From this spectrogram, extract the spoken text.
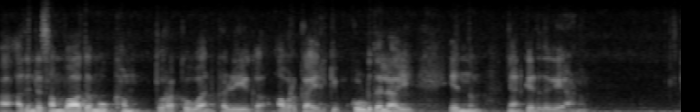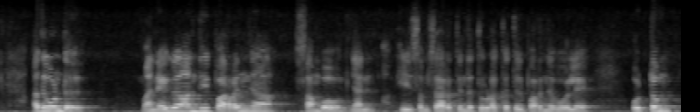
അതിന്റെ സംവാദമുഖം തുറക്കുവാൻ കഴിയുക അവർക്കായിരിക്കും കൂടുതലായി എന്നും ഞാൻ കരുതുകയാണ്. അതുകൊണ്ട് മനേകാന്തി പറഞ്ഞ സംഭവം ഞാൻ ഈ സംസാരത്തിന്റെ തുടക്കത്തിൽ പറഞ്ഞ പോലെ ഒട്ടും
